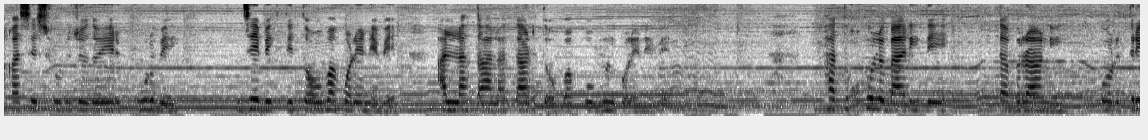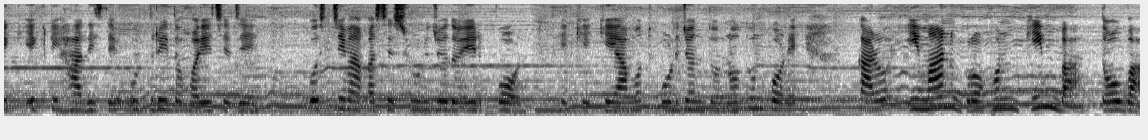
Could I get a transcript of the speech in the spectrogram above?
আকাশে সূর্যোদয়ের পূর্বে যে ব্যক্তি তওবা করে নেবে, আল্লাহ তালা তার তৌবা কবুল করে নেবে। ফাতুকুল বাড়িতে তাবরানি কর্তৃক একটি হাদিসে উদ্ধৃত হয়েছে যে, পশ্চিম আকাশে সূর্যোদয়ের পর থেকে কেয়ামত পর্যন্ত নতুন করে কারও ইমান গ্রহণ কিংবা তওবা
